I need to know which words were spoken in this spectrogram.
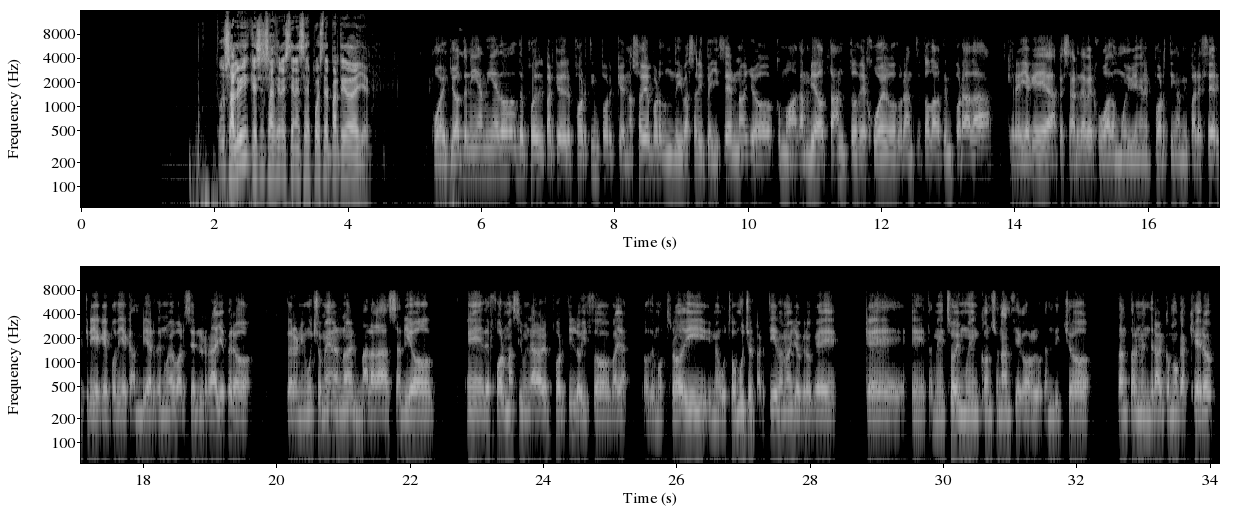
Tú, Salvi, ¿qué sensaciones tienes después del partido de ayer? Pues yo tenía miedo después del partido del Sporting porque no sabía por dónde iba a salir Pellicer, ¿no? Yo, como ha cambiado tanto de juego durante toda la temporada, creía que a pesar de haber jugado muy bien en el Sporting, a mi parecer, creía que podía cambiar de nuevo al ser el Rayo, pero, pero ni mucho menos, ¿no? El Málaga salió eh, de forma similar al Sporting, lo hizo, vaya, lo demostró y, me gustó mucho el partido, ¿no? Yo creo que, que eh, también estoy muy en consonancia con lo que han dicho tanto Almendral como Casquero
